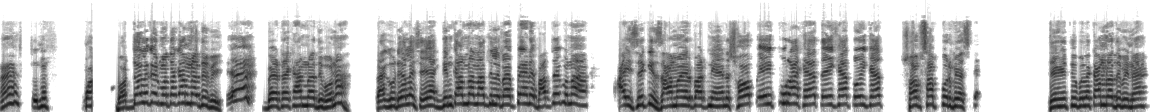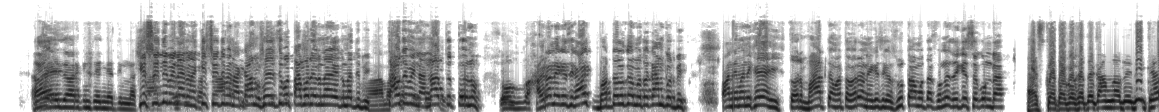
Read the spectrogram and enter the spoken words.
হ্যাঁ? তুমি ভদ্রলোকের মতো কামলা দিবি। এ? বেটা কামলা দিব না? লাইছে একদিন কামলা না দিলে ভাই পেড়ে ভাত যাব না। আইসে কি জামাইয়ের পাট নিয়ে সব এই পুরা খেত এই খেত ওই খেত সব সাফ করবি আজকে। দেখি তুই বলে কামলা দিবি না? কিছুই দিবি না কিছুই দিবি না। কাম শেষ দিব তারপরে এগুলো এগুলো দিবি। তাও দিবি না। না তো তুই নো- ও হয়রান হয়ে গেছে গাই ভদ্রলোকের মতো কাম করবি। পানি মানি খাই আহি। তোর মারতে মারতে হয়রান হয়ে গেছে জুতা মতো কোনো দেখেছে কোনটা? আজকে তোকে খেতে কামলা দেই দেখে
